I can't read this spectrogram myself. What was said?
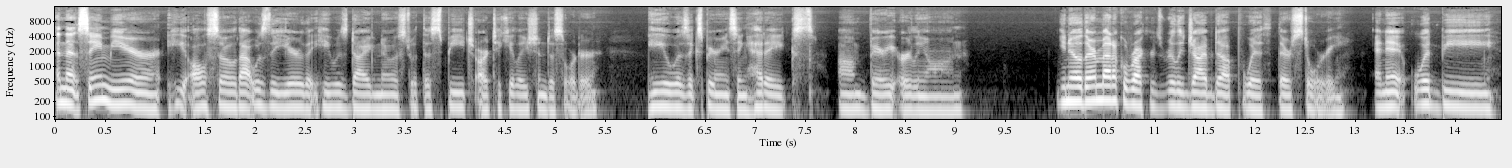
And that same year, he also, that was the year that he was diagnosed with a speech articulation disorder. He was experiencing headaches um, very early on. You know, their medical records really jived up with their story. And it would be,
